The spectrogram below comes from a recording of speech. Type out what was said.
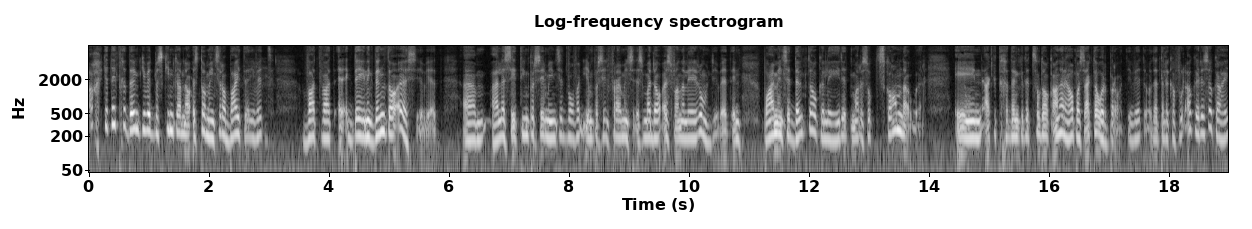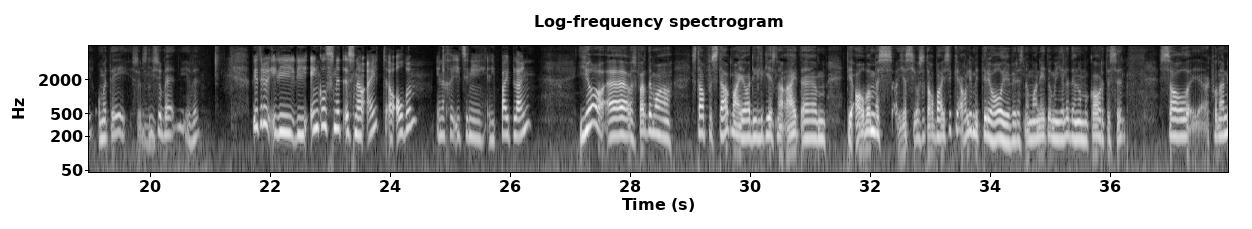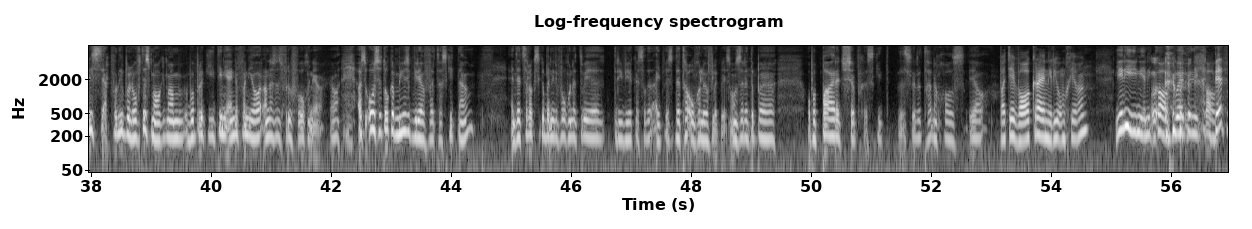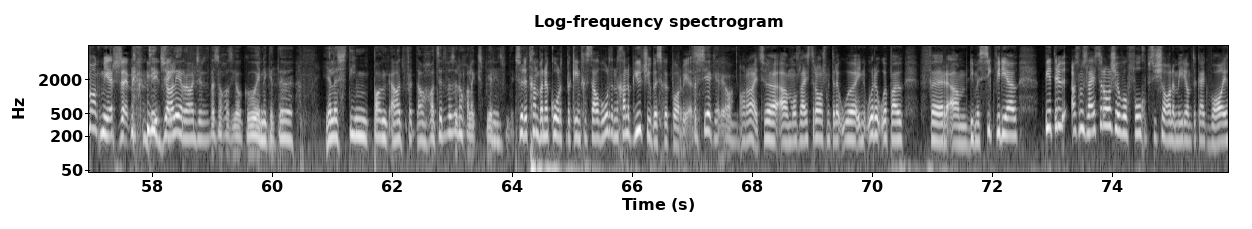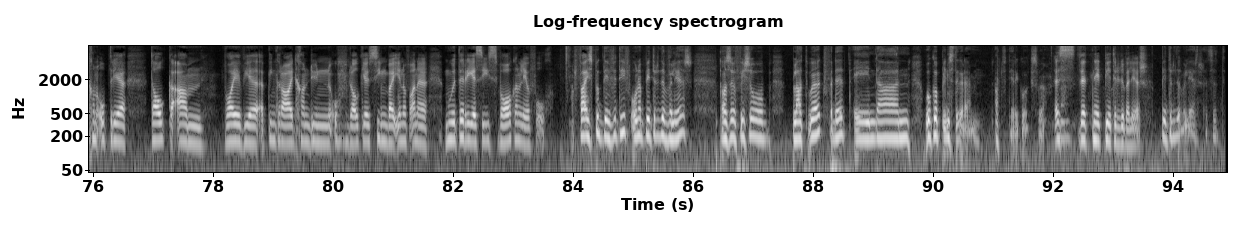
ag ek het net gedink jy weet miskien kan daar is daar mense daar buite jy weet wat wat ek dink en ek dink daar is jy weet. Ehm um, hulle sê 10% mense het waarvan 1% vroumense is maar daar is van hulle rond jy weet. En baie mense dink dalk hulle het dit maar is ook skaam daaroor. En ek het gedink dit sal dalk ander help as ek daaroor praat jy weet dat hulle kan voel okay dis okay om dit te hê so dit is nie so bad nie jy weet. Pietro die die enkelsnit is nou uit 'n album enige iets in die in die pipeline Ja, uh ons vat maar stap vir stap, maar ja, die liedjie is nou uit. Ehm um, die album is ja, yes, ons het al basically al die materiaal, jy weet, dis nou maar net om die hele ding aan mekaar te sit. Sal ek wil nou nie ek wil nie beloftes maak nie, maar hopelik hier teen die einde van die jaar anders as vroeg volgende jaar. Ja. As ons het ook 'n music video vir geskiet nou. En dit sal ook seker binne die volgende 2, 3 weke sal dit uit wees. Dit gaan ongelooflik wees. Ons het dit op 'n op 'n pirate ship geskiet. Dis so dit gaan nogals ja. Wat jy waar kry in hierdie omgewing? Nee, nie hier nie in die Kaap, hoor in die Kaap. dit maak meer sin. Die Jolly Roger, dit was nogals heel cool en ek het 'n hele steampunk outfit aan gehad. So dit was nogal 'n experience vir my. So dit gaan binnekort bekend gestel word en dit gaan op YouTube beskikbaar wees. Verseker, ja. Alrite, so um, ons luisteraars met hulle oë en ore oop hou vir um die musiekvideo. Pietro, as ons luisteraars jou wil volg op sosiale media om te kyk waar jy gaan optree, dalk um waar jy weer 'n pink ride gaan doen of dalk jou sien by een of ander motorresies, waar kan hulle jou volg? Facebook definitief onder Pieter de Villiers. Daar's 'n official blad ook vir dit en dan ook op Instagram adverteer ek ook so. Is dit net Pieter de Villiers? Pieter de Villiers, dit is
